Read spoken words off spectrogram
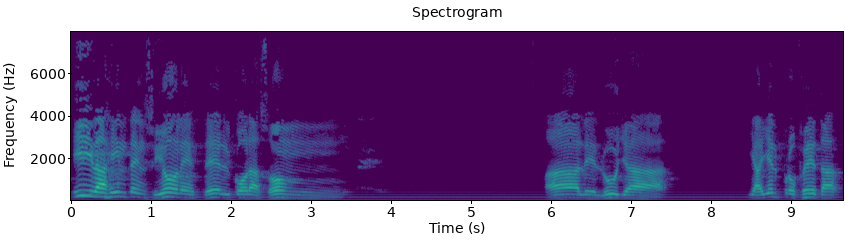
y las intenciones del corazón. Aleluya. Y ahí el profeta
